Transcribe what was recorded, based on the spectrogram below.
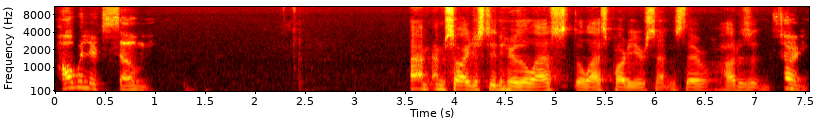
how will it serve me? I'm, I'm sorry, I just didn't hear the last the last part of your sentence there. How does it? sorry.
